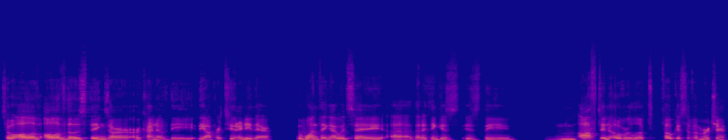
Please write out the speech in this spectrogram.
So all of all of those things are are kind of the the opportunity there. The one thing I would say uh, that I think is is the often overlooked focus of a merchant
